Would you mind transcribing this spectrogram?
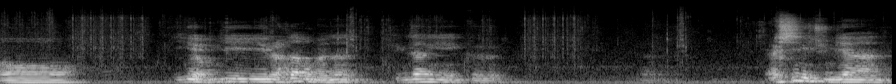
어 이게 연기를 하다 보면은 굉장히 그 어, 열심히 준비한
